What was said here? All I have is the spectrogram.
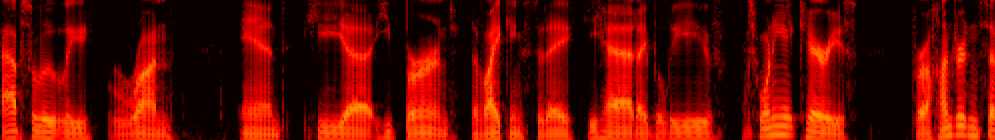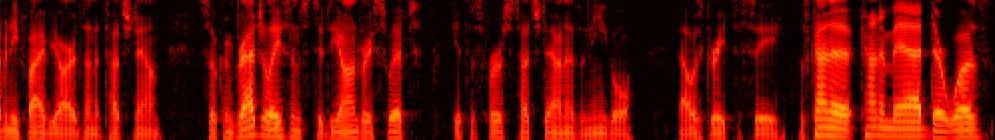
absolutely run, and he uh, he burned the Vikings today. He had, I believe, 28 carries for 175 yards on a touchdown. So congratulations to D'Andre Swift. Gets his first touchdown as an Eagle. That was great to see. Was kind of kind of mad. There was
